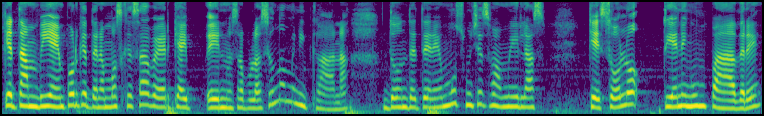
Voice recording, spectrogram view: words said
que también, porque tenemos que saber que hay en nuestra población dominicana, donde tenemos muchas familias que solo tienen un padre,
